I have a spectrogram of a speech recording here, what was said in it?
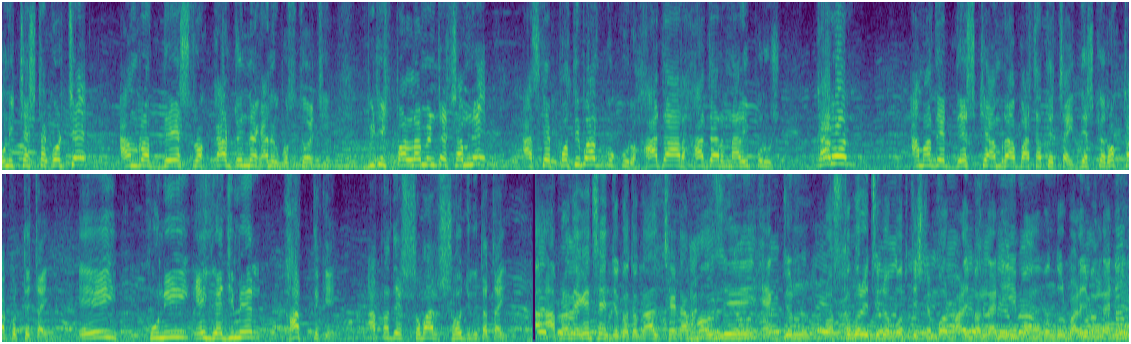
উনি চেষ্টা করছে। আমরা দেশ রক্ষার জন্য এখানে উপস্থিত হয়েছি। ব্রিটিশ পার্লামেন্টের সামনে আজকে প্রতিবাদ বকুর হাজার হাজার নারী পুরুষ। কারণ আমাদের দেশকে আমরা বাঁচাতে চাই দেশকে রক্ষা করতে চাই। এই খুনি এই রেজিমের হাত থেকে। আপনাদের সবার সহযোগিতা চাই। আপনারা দেখেছেন যে গতকাল ছেটাম হাউসে একজন প্রশ্ন করেছিল বত্রিশ নম্বর বাড়িভাঙ্গা নিয়ে বঙ্গবন্ধুর বাড়িভাঙ্গা নিয়ে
